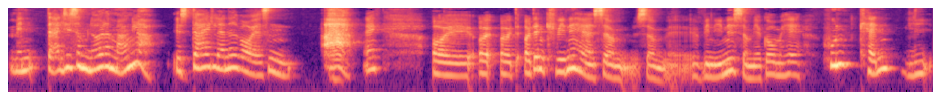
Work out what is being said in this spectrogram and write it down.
men der er ligesom noget, der mangler. Der er et eller andet, hvor jeg sådan, ah, ikke? Og, øh, og, og, og den kvinde her, som, som øh, veninde, som jeg går med her, hun kan li,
